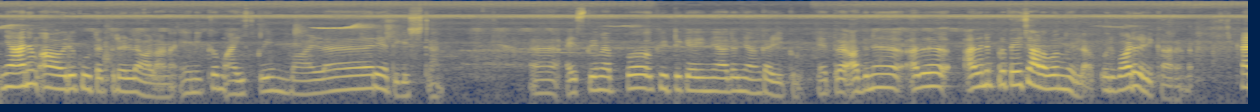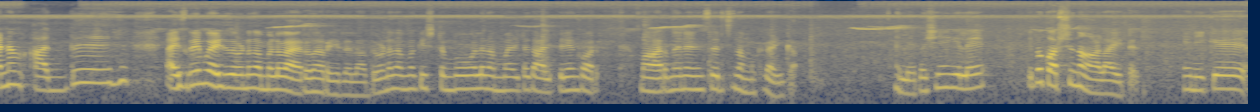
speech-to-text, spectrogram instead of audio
ഞാനും ആ ഒരു കൂട്ടത്തിലുള്ള ആളാണ്. എനിക്കും ഐസ്ക്രീം വളരെയധികം ഇഷ്ടമാണ്. ഐസ്ക്രീം എപ്പോൾ കിട്ടിക്കഴിഞ്ഞാലും ഞാൻ കഴിക്കും. എത്ര അതിന് അത് അതിന് പ്രത്യേകിച്ച് അളവൊന്നുമില്ല. ഒരുപാട് കഴിക്കാറുണ്ട്. കാരണം അത് ഐസ്ക്രീം കഴിച്ചതുകൊണ്ട് നമ്മളുടെ വയറ് നിറയില്ലല്ലോ. അതുകൊണ്ട് നമുക്ക് ഇഷ്ടംപോലെ നമ്മളുടെ താല്പര്യം കുറ മാറുന്നതിനനുസരിച്ച് നമുക്ക് കഴിക്കാം. അല്ലേ? പക്ഷേ എങ്കിൽ ഇപ്പോൾ കുറച്ച് നാളായിട്ട് എനിക്ക്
